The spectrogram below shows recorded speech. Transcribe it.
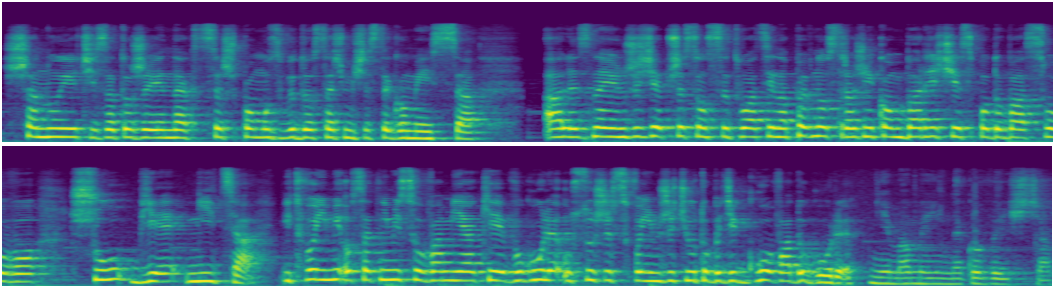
Szanuję cię za to, że jednak chcesz pomóc wydostać mi się z tego miejsca. Ale znając życie przez tą sytuację, na pewno strażnikom bardziej się spodoba słowo szubienica. I twoimi ostatnimi słowami, jakie w ogóle usłyszysz w swoim życiu, to będzie głowa do góry. Nie mamy innego wyjścia.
